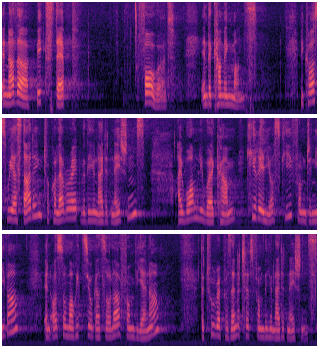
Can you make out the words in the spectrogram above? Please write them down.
another big step forward in the coming months. Because we are starting to collaborate with the United Nations, I warmly welcome Ilioski from Geneva and also Maurizio Gazzola from Vienna, the two representatives from the United Nations.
